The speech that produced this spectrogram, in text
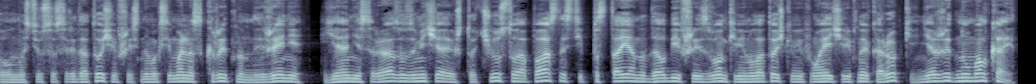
Полностью сосредоточившись на максимально скрытном движении, я не сразу замечаю, что чувство опасности, постоянно долбившее звонкими молоточками по моей черепной коробке, неожиданно умолкает.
